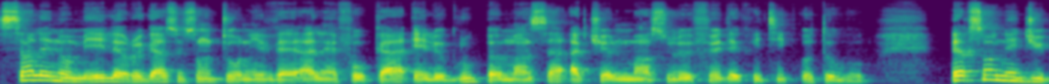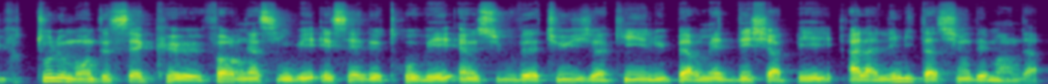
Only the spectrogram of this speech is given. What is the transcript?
Sans les nommer, les regards se sont tournés vers Alain Foucault et le groupe Mansa actuellement sous le feu des critiques au Togo. Personne n'est dupe. Tout le monde sait que Fornia Singwe essaie de trouver un subvertige qui lui permette d'échapper à la limitation des mandats.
